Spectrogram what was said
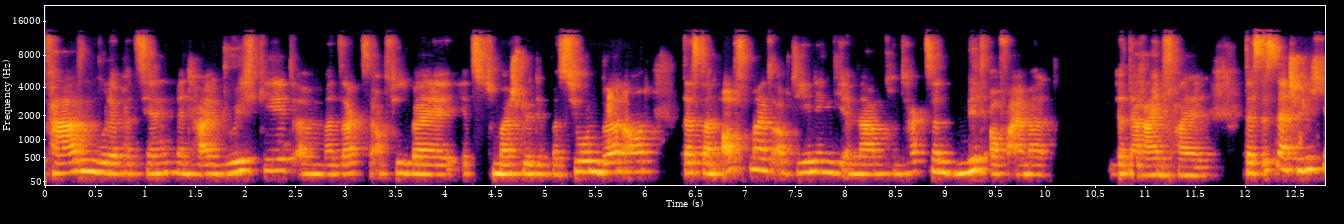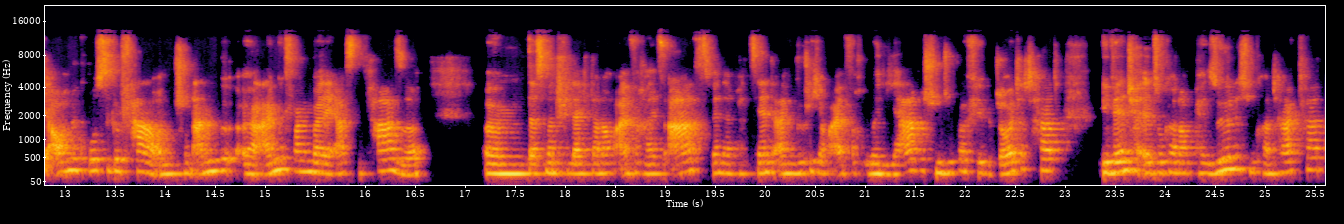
Phasen, wo der Patient mental durchgeht. Ähm, man sagt es ja auch viel bei jetzt zum Beispiel Depression, Burnout, dass dann oftmals auch diejenigen, die im nahen Kontakt sind, mit auf einmal da reinfallen. Das ist natürlich hier auch eine große Gefahr und schon ange äh, angefangen bei der ersten Phase ähm, dass man vielleicht dann auch einfach als Arzt, wenn der Patient einem wirklich auch einfach über die Jahre schon super viel bedeutet hat, eventuell sogar noch persönlichen Kontakt hat,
